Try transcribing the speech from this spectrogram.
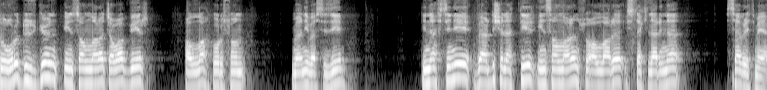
Doğru, düzgün insanlara cavab ver, Allah qorusun məni və sizi. Nəfsini vərdiş elətdir insanların sualları, istəklərinə səbr etməyə.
